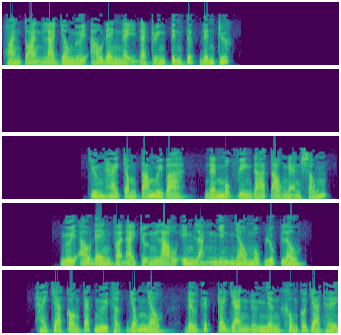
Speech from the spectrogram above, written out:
hoàn toàn là do người áo đen này đã truyền tin tức đến trước. Chương 283, ném một viên đá tạo ngàn sóng. Người áo đen và đại trưởng lão im lặng nhìn nhau một lúc lâu. Hai cha con các ngươi thật giống nhau, đều thích cái dạng nữ nhân không có gia thế.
